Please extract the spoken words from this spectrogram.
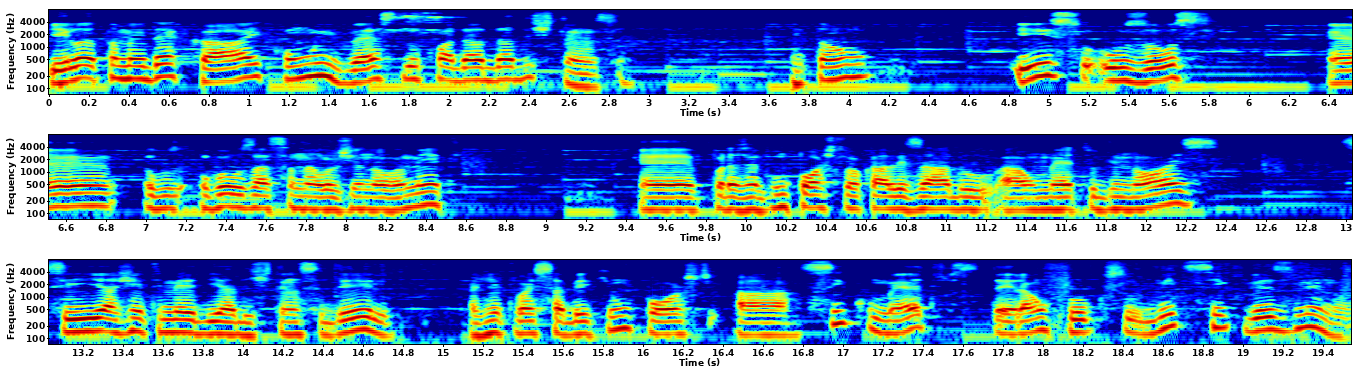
E ela também decai com o inverso do quadrado da distância. Então, isso usou-se, é, vou usar essa analogia novamente, é, por exemplo, um poste localizado a um metro de nós, se a gente medir a distância dele, a gente vai saber que um poste a 5 metros terá um fluxo 25 vezes menor,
